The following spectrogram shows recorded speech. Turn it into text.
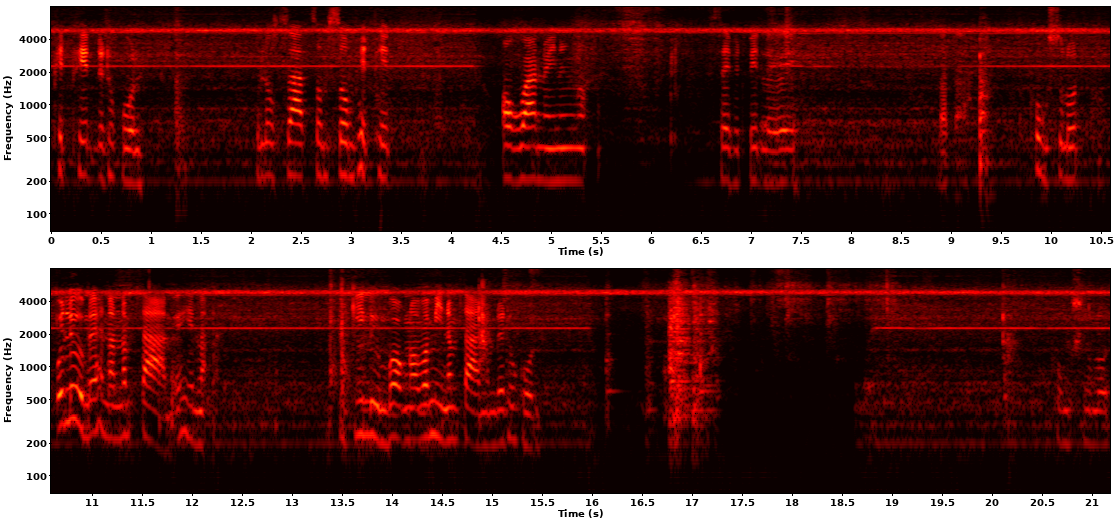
เผ็ดเผ็ดๆเลยทุกคนเป็นรสชาติส้มๆเผ็ดเผ็ดๆออกหวานหน่อยนึงเนาะใส่เผ็ดเผ็ดๆเลยแล้วก็ผงสุรสโอ้ยลืมเลยนั้นน้ำตาลก็เห็นละเมื่อกี้ลืมบอกเนาะว่ามีน้ำตาลนำด้วยทุกคน งชูรส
